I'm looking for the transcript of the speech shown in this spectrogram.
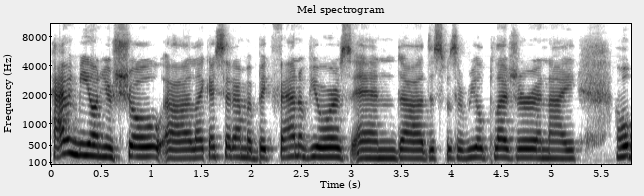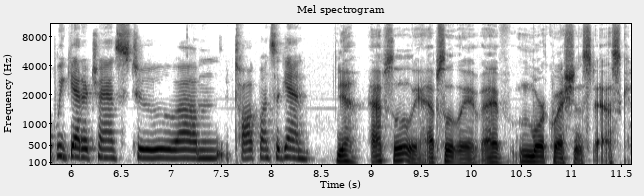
having me on your show. Uh, like I said, I'm a big fan of yours, and uh, this was a real pleasure. And I hope we get a chance to um, talk once again. Yeah, absolutely, absolutely. I have more questions to ask.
